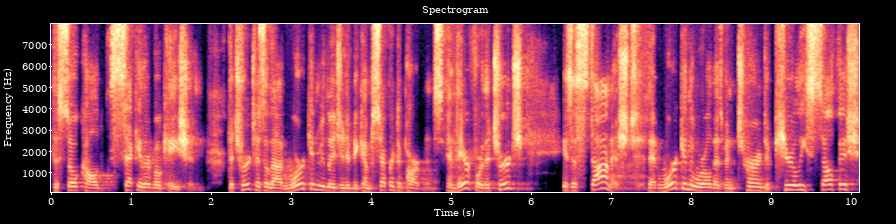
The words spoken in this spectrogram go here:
the so called secular vocation. The church has allowed work and religion to become separate departments. And therefore, the church is astonished that work in the world has been turned to purely selfish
